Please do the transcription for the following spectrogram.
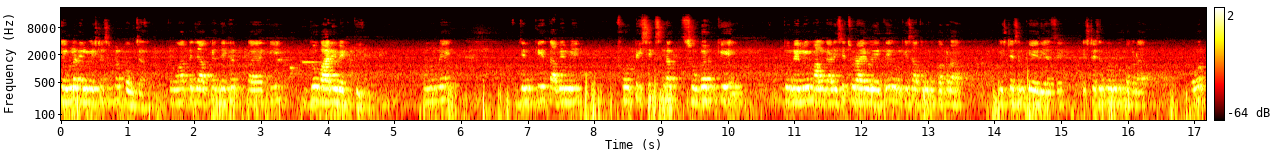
येवला रेलवे स्टेशन पर पहुँचा। तो वहाँ पे जाकर देख पाया कि दो बाहरी व्यक्ति उन्होंने, जिनके ताबे में 46 नग शुगर के जो रेलवे मालगाड़ी से चुराए हुए थे, उनके साथ उनको पकड़ा। स्टेशन के एरिया से, स्टेशन पर उनको पकड़ा और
